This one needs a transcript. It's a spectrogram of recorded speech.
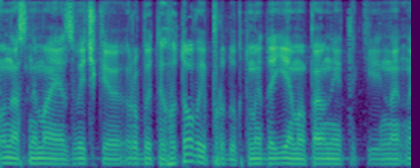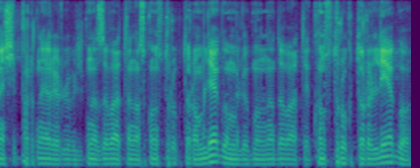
у нас немає звички робити готовий продукт. Ми даємо певний такий, на- наші партнери люблять називати нас конструктором Лего. Ми любимо надавати конструктор Лего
